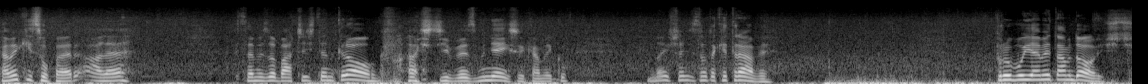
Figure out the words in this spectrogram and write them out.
Kamyki super, ale chcemy zobaczyć ten krąg właściwy z mniejszych kamyków. No i wszędzie są takie trawy. Próbujemy tam dojść.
